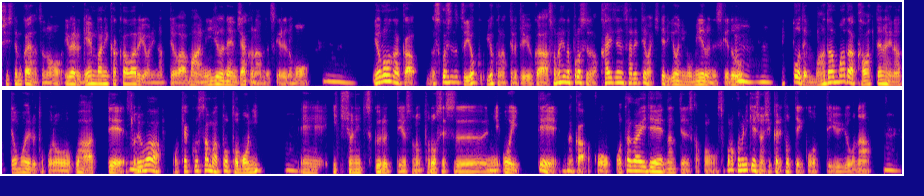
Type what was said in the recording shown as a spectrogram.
システム開発の、いわゆる現場に関わるようになっては、まあ20年弱なんですけれども、うん、世の中少しずつ良く、良くなってるというか、その辺のプロセスは改善されてはきてるようにも見えるんですけど、うんうん、一方でまだまだ変わってないなって思えるところはあって、それはお客様と共に、うん、えー、一緒に作るっていうそのプロセスにおいて、なんかこう、お互いで、なんていうんですか、この、そこのコミュニケーションをしっかり取っていこうっていうような、うん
